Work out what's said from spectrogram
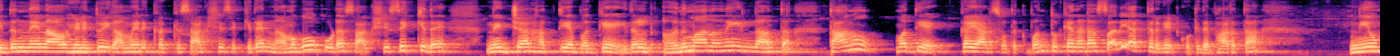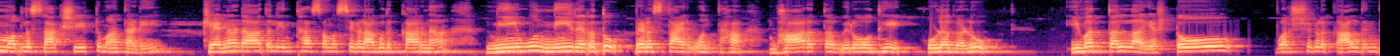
ಇದನ್ನೇ ನಾವು ಹೇಳಿದ್ದು, ಈಗ ಅಮೇರಿಕಕ್ಕೆ ಸಾಕ್ಷಿ ಸಿಕ್ಕಿದೆ. ನಮಗೂ ಕೂಡ ಸಾಕ್ಷಿ ಸಿಕ್ಕಿದೆ ನಿಜ್ಜಾರ್ ಹತ್ಯೆ ಬಗ್ಗೆ. ಇದರಲ್ಲಿ ಅನುಮಾನನೇ ಇಲ್ಲ ಅಂತ ತಾನು ಮಧ್ಯೆ ಕೈಯಾಡಿಸೋದಕ್ಕೆ ಬಂತು. ಕೆನಡಾ ಸರಿಯಾಗಿ ತಿರುಗೇಟ್ ಕೊಟ್ಟಿದೆ ಭಾರತ. ನೀವು ಮೊದಲು ಸಾಕ್ಷಿ ಇಟ್ಟು ಮಾತಾಡಿ. ಕೆನಡಾದಲ್ಲಿ ಇಂಥ ಸಮಸ್ಯೆಗಳಾಗೋದಕ್ಕೆ ಕಾರಣ ನೀವು ನೀರೆರೆದು ಬೆಳೆಸ್ತಾ ಇರುವಂತಹ ಭಾರತ ವಿರೋಧಿ ಹುಳಗಳು ಇವತ್ತಲ್ಲ, ಎಷ್ಟೋ ವರ್ಷಗಳ ಕಾಲದಿಂದ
